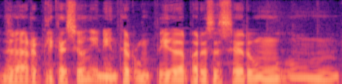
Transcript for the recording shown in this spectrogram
la replicación ininterrumpida parece ser un,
